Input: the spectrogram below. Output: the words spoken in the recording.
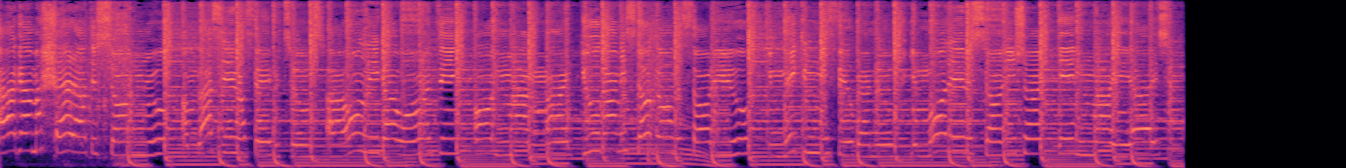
I got my head out this song.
